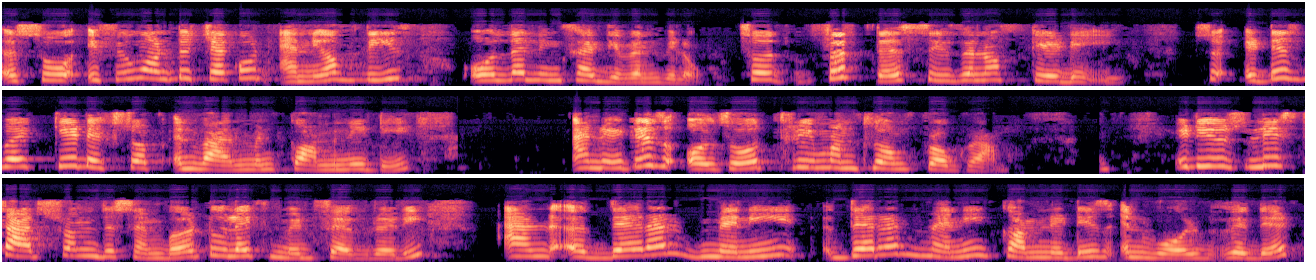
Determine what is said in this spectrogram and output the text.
Uh, so if you want to check out any of these, all the links are given below. So fifth is season of KDE. So it is by K Desktop Environment Community and it is also a three month long program. It usually starts from December to like mid February and uh, there are many there are many communities involved with it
